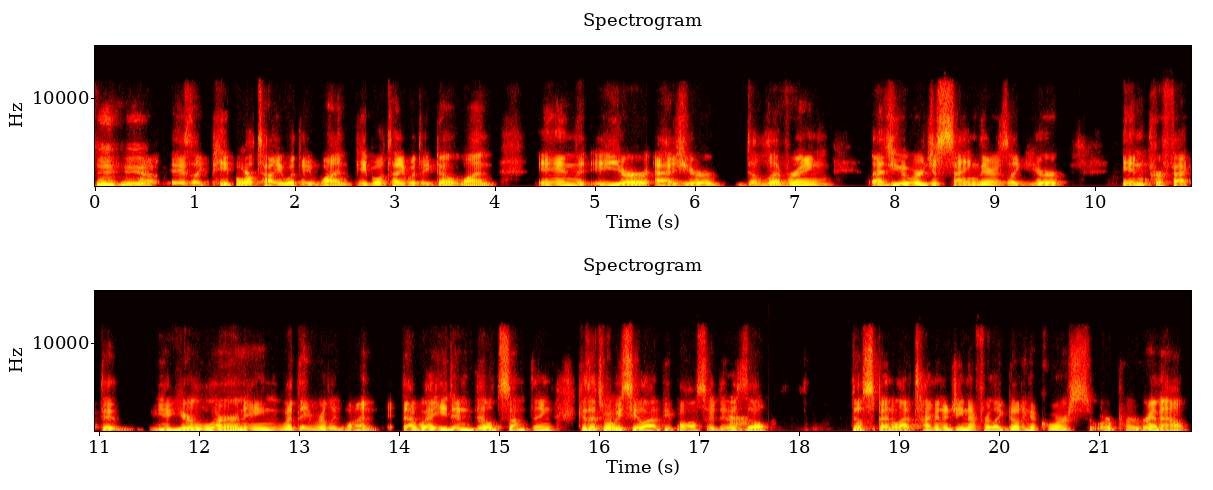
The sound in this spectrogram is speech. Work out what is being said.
mm-hmm. you know, is like people will tell you what they want people will tell you what they don't want and you're as you're delivering as you were just saying there is like you're imperfected you're learning what they really want that way you didn't build something because that's what we see a lot of people also do yeah. is they'll they'll spend a lot of time energy and effort like building a course or a program out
